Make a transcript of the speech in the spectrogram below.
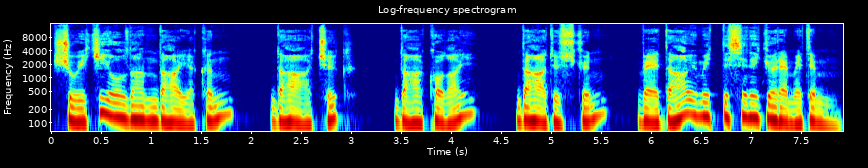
şu iki yoldan daha yakın, daha açık, daha kolay, daha düzgün ve daha ümitlisini göremedim.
